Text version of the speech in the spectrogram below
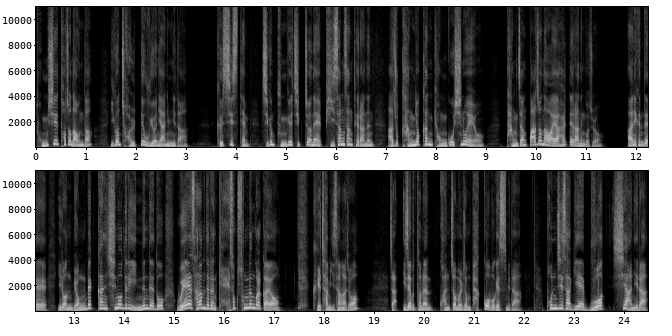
동시에 터져 나온다? 이건 절대 우연이 아닙니다. 그 시스템, 지금 붕괴 직전의 비상상태라는 아주 강력한 경고 신호예요. 당장 빠져나와야 할 때라는 거죠. 아니, 근데 이런 명백한 신호들이 있는데도 왜 사람들은 계속 속는 걸까요? 그게 참 이상하죠? 자, 이제부터는 관점을 좀 바꾸어 보겠습니다. 폰지 사기의 무엇이 아니라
